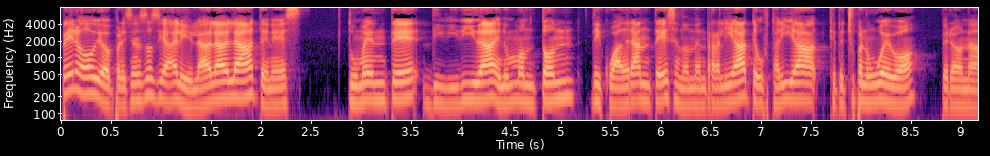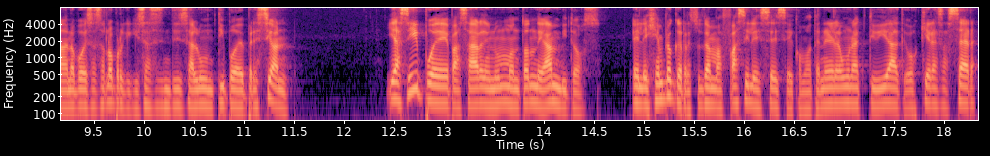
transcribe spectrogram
Pero obvio, presión social y bla, bla, bla, tenés tu mente dividida en un montón de cuadrantes en donde en realidad te gustaría que te chupen un huevo, pero nada, no puedes hacerlo porque quizás sentís algún tipo de presión. Y así puede pasar en un montón de ámbitos. El ejemplo que resulta más fácil es ese, como tener alguna actividad que vos quieras hacer,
